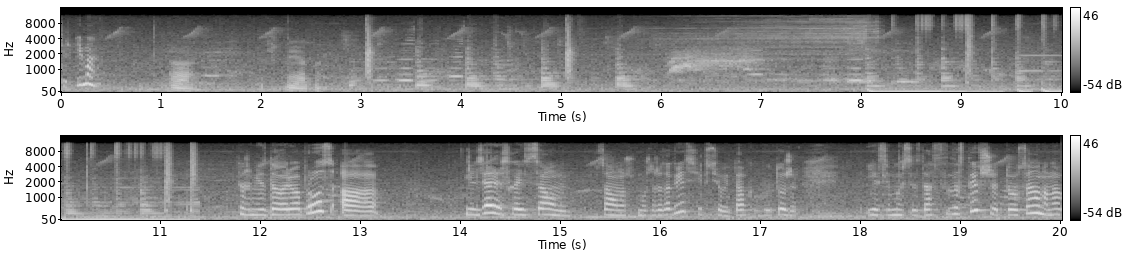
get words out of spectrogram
Терпимо? Да, очень приятно. Тоже мне задавали вопрос, а нельзя ли сходить в сауну? Сауну можно разогреться и все, и там как бы тоже, если мышцы за- застывшие, то сауна, она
